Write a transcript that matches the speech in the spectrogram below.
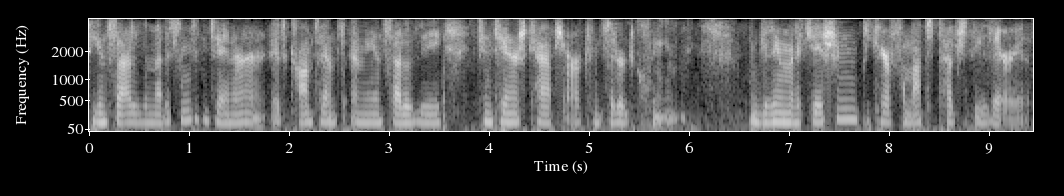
The inside of the medicine container, its contents, and the inside of the container's caps are considered clean. When giving medication, be careful not to touch these areas.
